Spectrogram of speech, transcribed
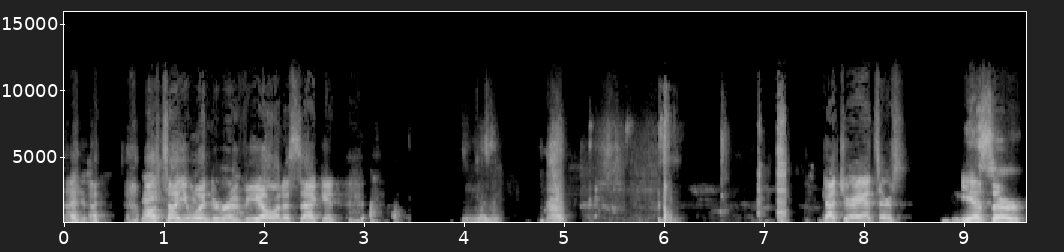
I just, I'll tell you when to reveal in a second. Got your answers? Yes, sir.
